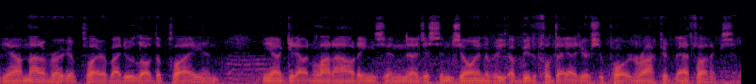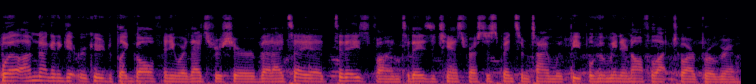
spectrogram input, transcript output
Yeah, I'm not a very good player, but I do love to play and you know get out in a lot of outings and uh, just enjoying a, a, beautiful day out here supporting Rocket Athletics. Well, I'm not going to get recruited to play golf anywhere, that's for sure. But I tell you, today's fun. Today's a chance for us to spend some time with people who mean an awful lot to our program.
